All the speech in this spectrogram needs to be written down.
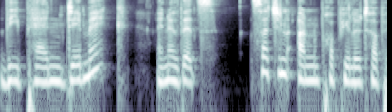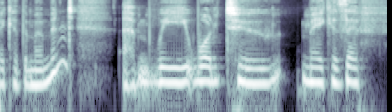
the pandemic, I know that's such an unpopular topic at the moment. Um, we want to make as if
